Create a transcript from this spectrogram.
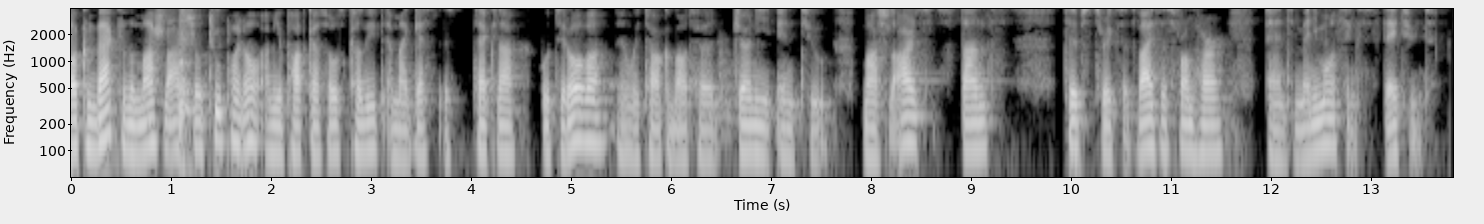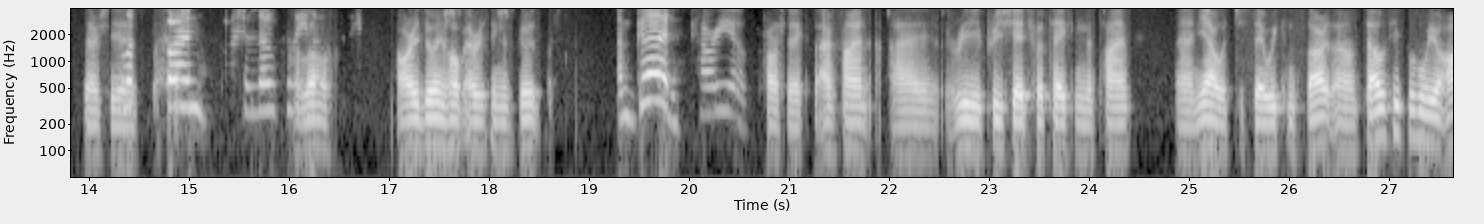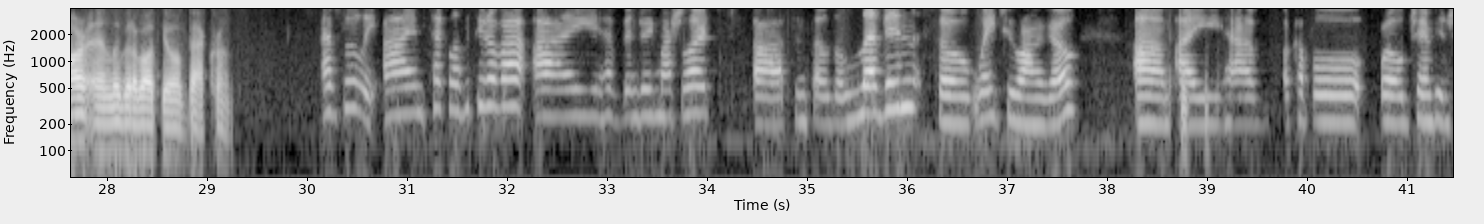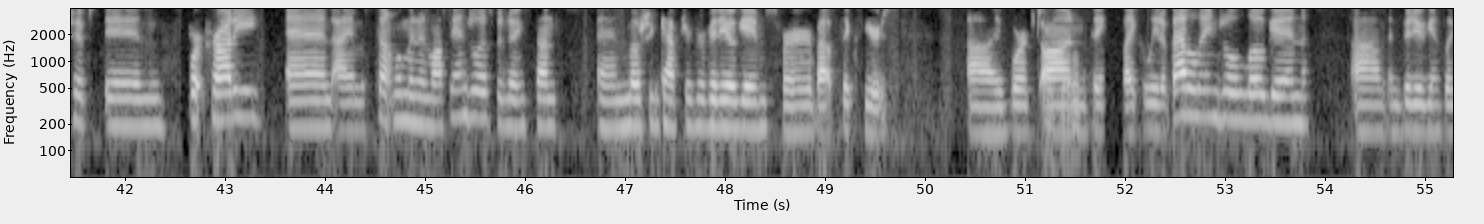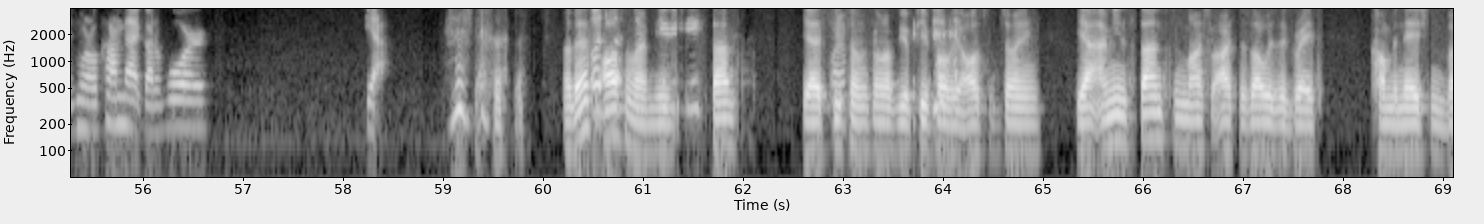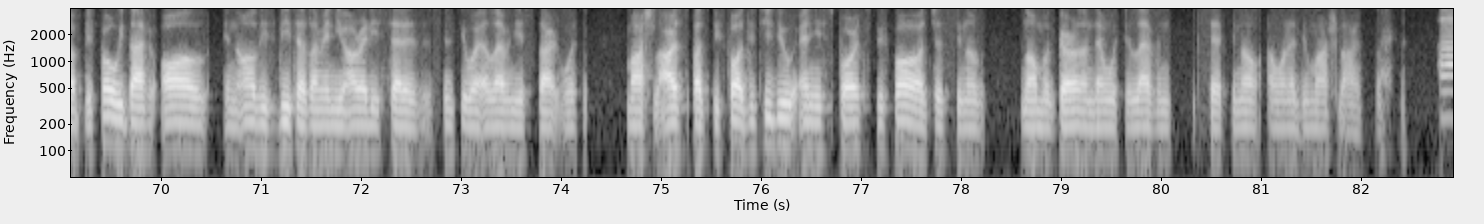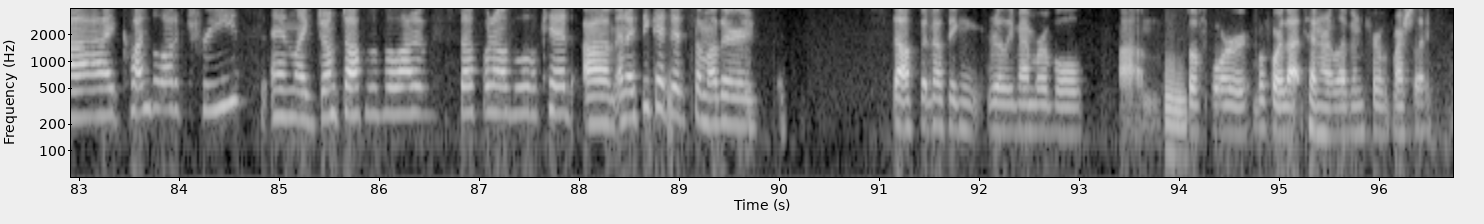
Welcome back to the Martial Arts Show 2.0. I'm your podcast host Khalid, and my guest is Thekla Hutyrova, and we talk about her journey into martial arts, stunts, tips, tricks, advices from her, and many more things. Stay tuned. There she Hello, is. everyone. Hello, Khalid. Hello. How are you doing? Hope everything is good. I'm good. How are you? Perfect. I'm fine. I really appreciate you for taking the time. And yeah, I would just say we can start. Um, tell the people who you are and a little bit about your background. Absolutely. I'm Thekla Hutyrova. I have been doing martial arts uh, since I was 11, so way too long ago. Um, I have a couple world championships in sport karate, and I am a stunt woman in Los Angeles. Been doing stunts and motion capture for video games for about six years. I've worked That's on awesome. things like Alita Battle Angel, Logan, um, and video games like Mortal Kombat, God of War. Yeah. Well, that's What's awesome. I mean, stunt. Yeah, I see What? some some of your people are also joining. Yeah, I mean, stunts and martial art is always a great combination. But before we dive all in all these details, I mean, you already said it. Since you were 11, you start with martial arts. But before, did you do any sports before, or just you know, normal girl? And then with 11, you said, you know, I want to do martial arts. I climbed a lot of trees and like jumped off of a lot of stuff when I was a little kid. Um, and I think I did some other stuff, but nothing really memorable um, Mm. before before that ten or eleven for martial arts.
